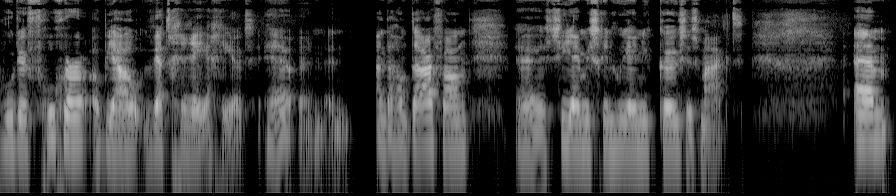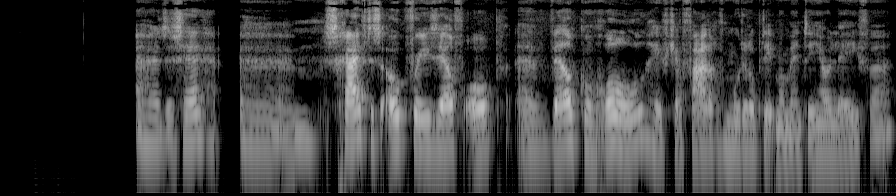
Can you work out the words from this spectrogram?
hoe er vroeger op jou werd gereageerd. Hè? En, en aan de hand daarvan uh, zie jij misschien hoe jij nu keuzes maakt. Um, uh, dus hè, schrijf dus ook voor jezelf op welke rol heeft jouw vader of moeder op dit moment in jouw leven.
